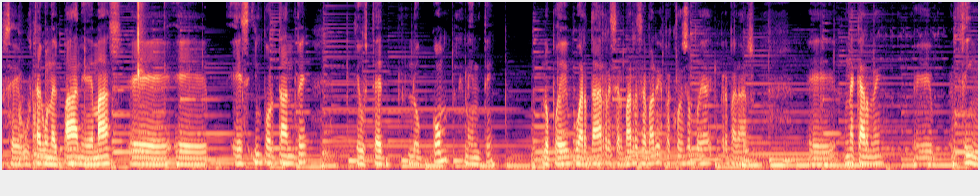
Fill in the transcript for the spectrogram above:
se gusta con el pan y demás, eh, eh, es importante que usted lo complemente, lo puede guardar, reservar, reservar y después con eso puede preparar eh, una carne, en fin,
